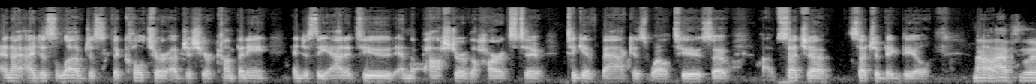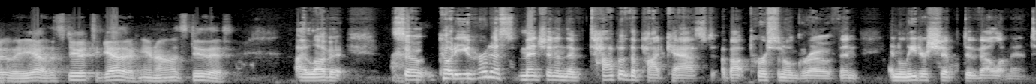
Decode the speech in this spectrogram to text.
and I, I, just love just the culture of just your company and just the attitude and the posture of the hearts to to give back as well too. So uh, such a such a big deal. No, absolutely. Yeah, let's do it together. You know, let's do this. I love it. So, Cody, you heard us mention in the top of the podcast about personal growth and and leadership development.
